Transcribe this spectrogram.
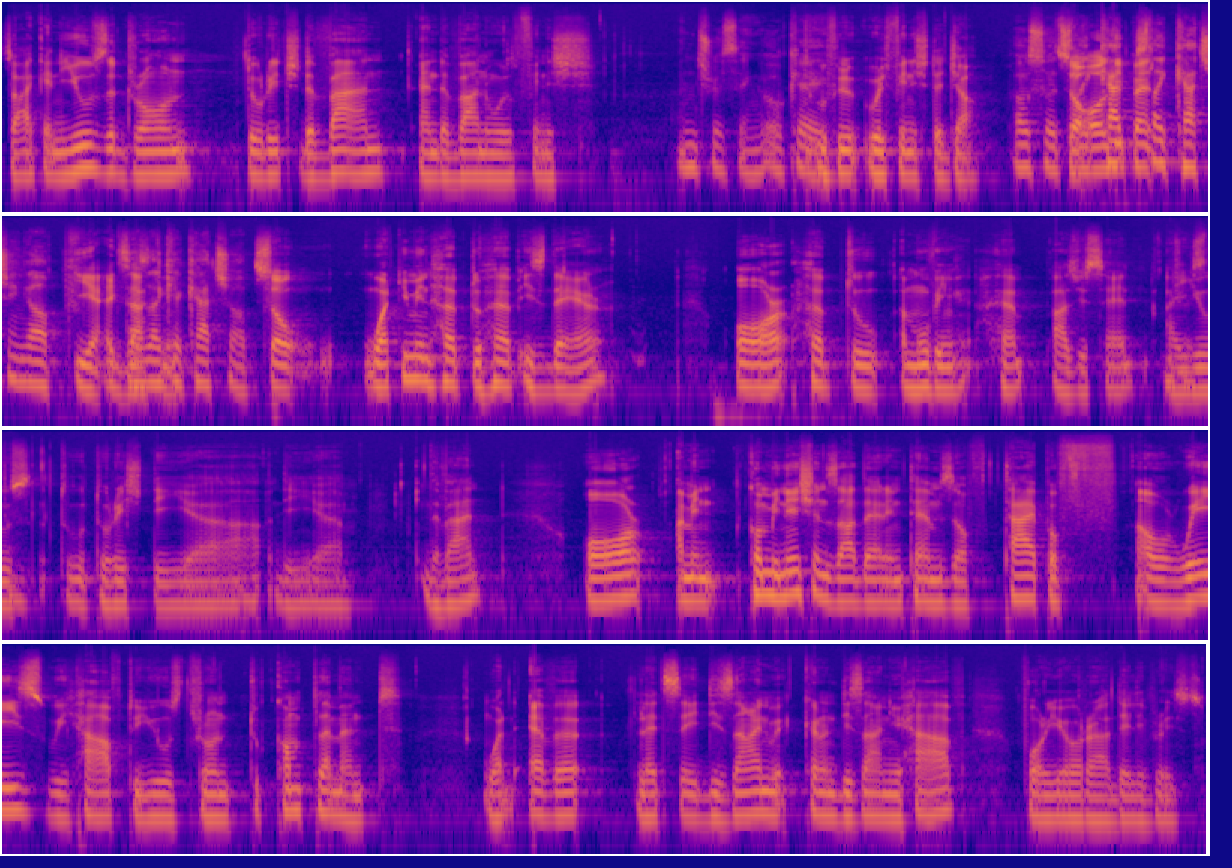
So I can use the drone to reach the van, and the van will finish Interesting. Okay. will, will finish the job. Also, it's So like cat- depend- it's like catching up. Yeah, exactly. It's like a catch up. So what you mean hub to hub is there, or hub to a moving hub, as you said, I use to to reach the uh, the uh, the van, or I mean combinations are there in terms of type of or ways we have to use drone to complement whatever let's say design current design you have for your uh, deliveries.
